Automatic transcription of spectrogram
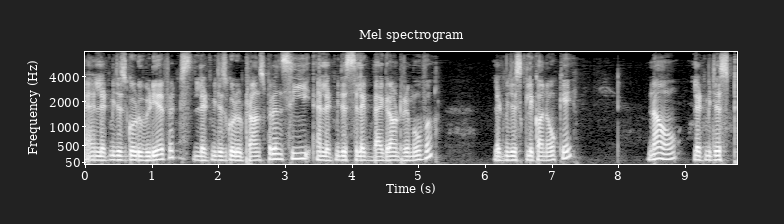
and let me just go to video effects. Let me just go to transparency and let me just select background remover. Let me just click on OK now let me just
